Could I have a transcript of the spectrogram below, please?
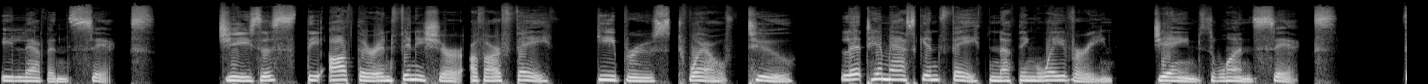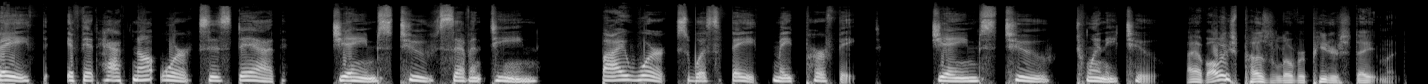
11:6. Jesus, the author and finisher of our faith. Hebrews 12, 2. Let him ask in faith, nothing wavering. James 1, 6. Faith, if it hath not works, is dead. James 2, 17. By works was faith made perfect. James 2, 22. I have always puzzled over Peter's statement,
